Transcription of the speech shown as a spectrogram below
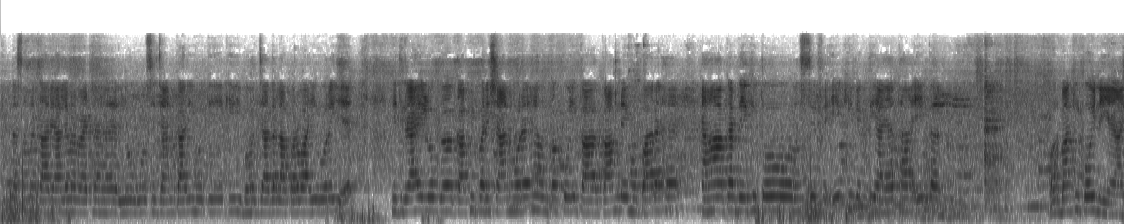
कितना समय कार्यालय में बैठा है लोगों से जानकारी होती है कि बहुत ज़्यादा लापरवाही हो रही है। हितग्राही लोग काफ़ी परेशान हो रहे हैं उनका कोई का, काम नहीं हो पा रहा है। यहाँ आकर देखी तो सिर्फ़ एक ही व्यक्ति आया था एक कर, और बाकी कोई नहीं आए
